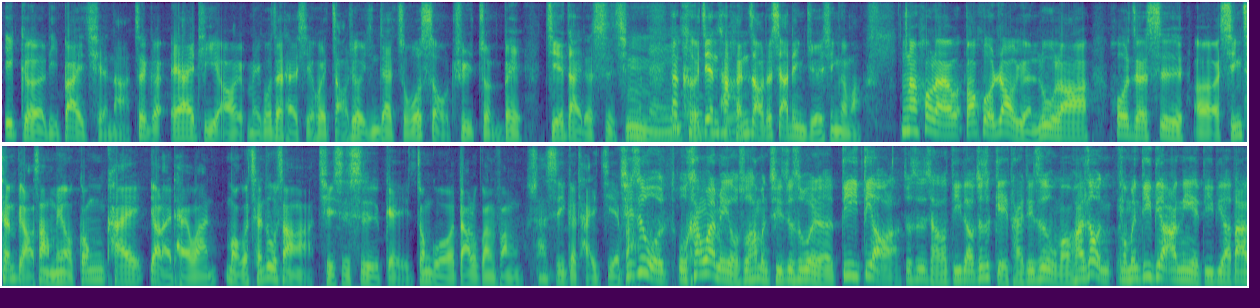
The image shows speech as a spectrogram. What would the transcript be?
一个礼拜前、啊，这个 AIT 啊，美国在台协会早就已经在着手去准备接待的事情。嗯，那可见他很早就下定决心了嘛。那后来包括绕远路啦，或者是呃行程表上没有公开要来台湾，某个程度上啊，其实是给中国大陆官方算是一个台阶吧。其实我我看外媒有说，他们其实就是为了低调啦，就是想要低调，就是给台阶，就是我们反正我我们低调啊，你也低调，大家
